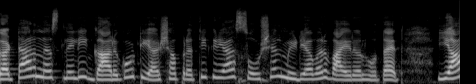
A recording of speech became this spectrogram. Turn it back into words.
गटार नसलेली गारगोटी अशा प्रतिक्रिया सोशल मीडियावर व्हायरल होत आहेत या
